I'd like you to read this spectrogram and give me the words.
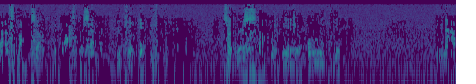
You're on Suboxone, the the receptor, you can't get anything. So you're stuck with me as your only healer. Now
